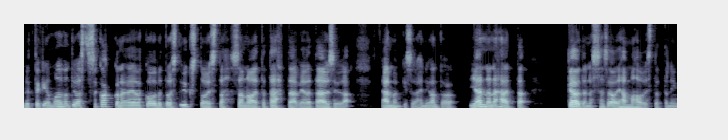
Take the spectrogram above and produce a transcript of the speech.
nyt teki on maailman tilastossa kakkonen ajalla 13-11, sanoa, että tähtää vielä täysillä MM-kisoihin, niin on tuo jännä nähdä, että käytännössä se on ihan mahdollista, että niin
